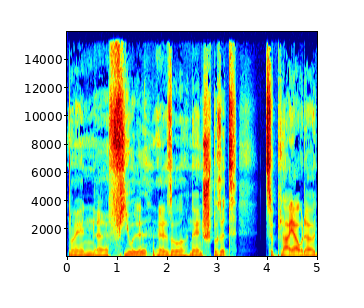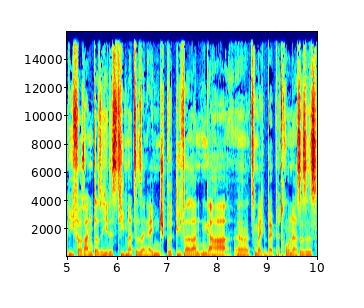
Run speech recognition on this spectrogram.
neuen äh, Fuel, also neuen Sprit. Supplier oder Lieferant, also jedes Team hat so seinen eigenen Spritlieferanten gehabt. Äh, zum Beispiel bei Petronas ist es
